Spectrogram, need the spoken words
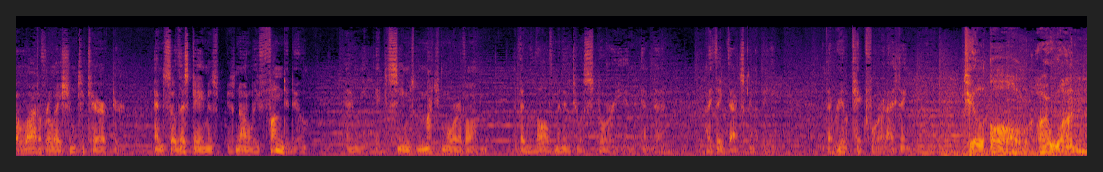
a lot of relation to character. And so this game is, is not only fun to do, and it seems much more of, a, of involvement into a story. And, and uh, I think that's going to be the real kick for it, I think. Till all are one.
